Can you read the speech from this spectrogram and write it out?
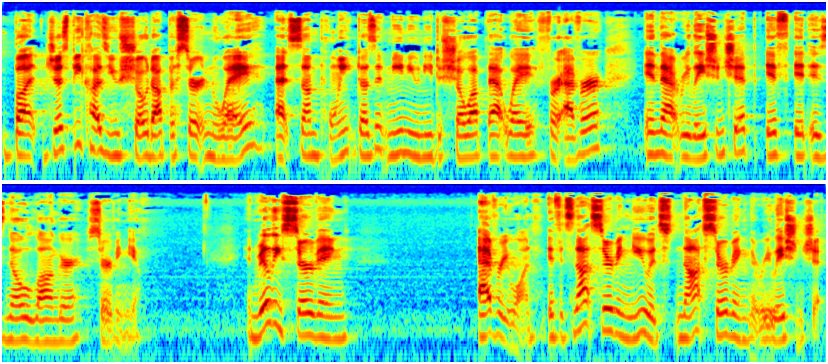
but just because you showed up a certain way at some point doesn't mean you need to show up that way forever in that relationship if it is no longer serving you. And really serving everyone. If it's not serving you, it's not serving the relationship.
